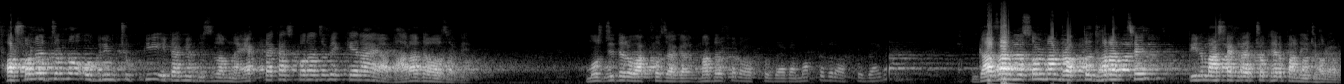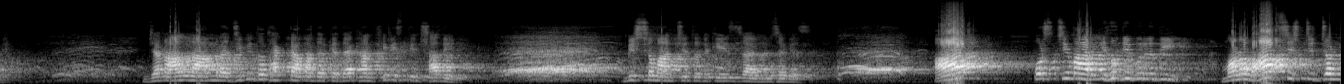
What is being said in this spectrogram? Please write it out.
ফসলের জন্য অগ্রিম চুক্তি এটা আমি বুঝলাম না। একটা কাজ করা যাবে কেরায়া ভাড়া দেওয়া যাবে। মসজিদের ওয়াকফ জায়গা মাদ্রাসার ওয়াকফ জায়গা মক্তবের ওয়াকফ জায়গা। গাজার মুসলমান রক্ত ঝরাচ্ছে পীর মাসাকরা চোখের পানি ঝরাবে। যেন আল্লাহ আমরা জীবিত থাকতে আমাদেরকে দেখান ফিলিস্তিন স্বাধীন। বিশ্ব মানচিত্র থেকে ইসরায়েল মুছে গেছে। আর পশ্চিমার ইহুদি বিরোধী মনোভাব সৃষ্টির জন্য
